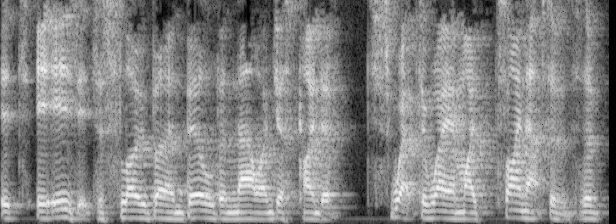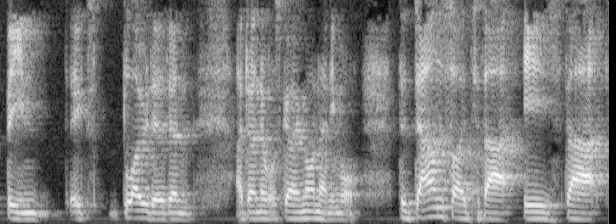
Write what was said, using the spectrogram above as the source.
it's it is it's a slow burn build and now I'm just kind of swept away and my synapses have been exploded and I don't know what's going on anymore. The downside to that is that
